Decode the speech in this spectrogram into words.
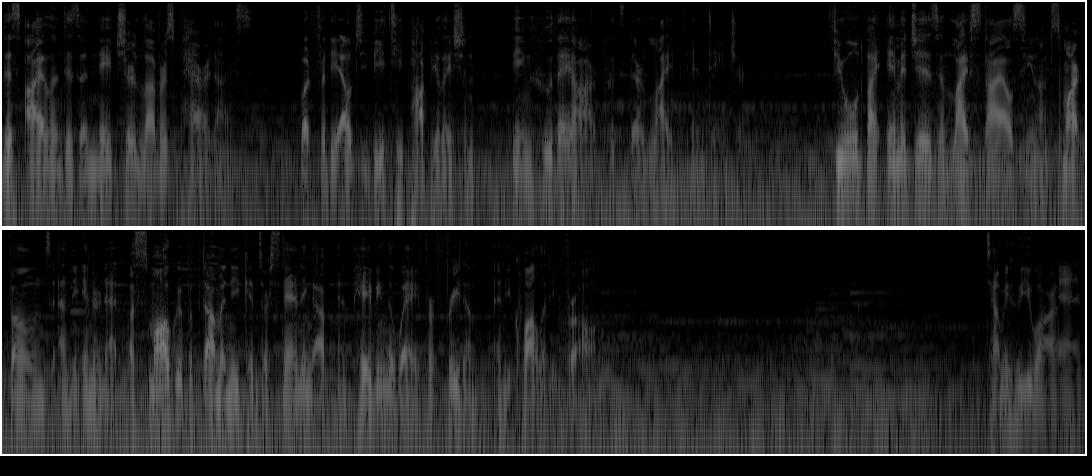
This island is a nature lover's paradise, but for the LGBT population, being who they are puts their life in danger. Fueled by images and lifestyles seen on smartphones and the internet, a small group of Dominicans are standing up and paving the way for freedom and equality for all. Tell me who you are and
